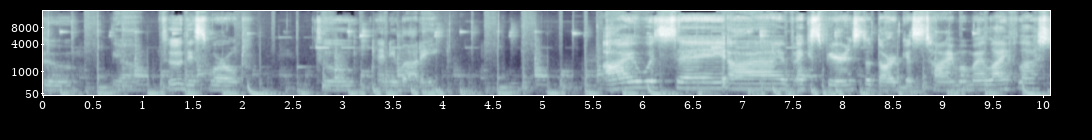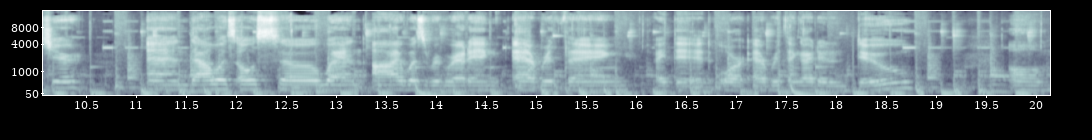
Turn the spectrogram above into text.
to yeah to this world, to anybody. I would say I've experienced the darkest time of my life last year and that was also when I was regretting everything I did or everything I didn't do. Um,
